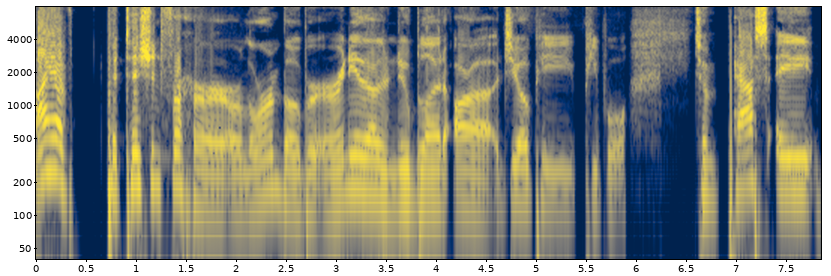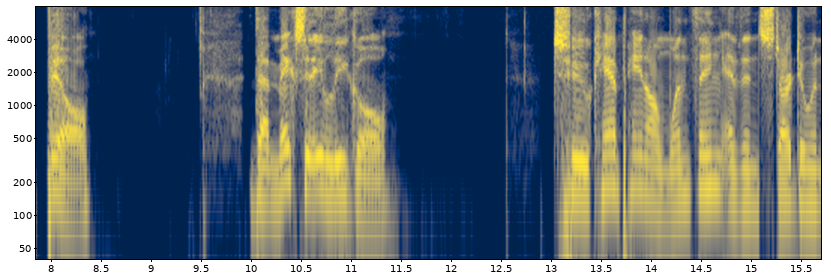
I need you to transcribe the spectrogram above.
I have petitioned for her or Lauren Boebert or any of the other new blood uh, GOP people to pass a bill that makes it illegal to campaign on one thing and then start doing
